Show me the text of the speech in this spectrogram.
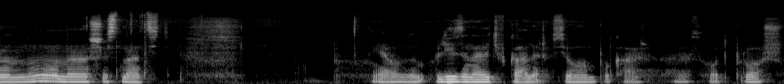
ну на 16 Я вам влізе навіть в камеру, все вам покажу. Зараз от прошу.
